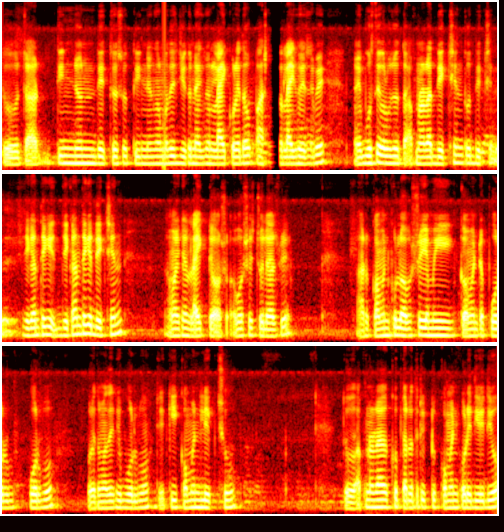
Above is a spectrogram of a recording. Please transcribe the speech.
তো চার, তিনজন দেখতেছো, তিনজনের মধ্যে যে কোনো একজন লাইক করে দাও, পাঁচটা লাইক হয়ে যাবে। আমি বুঝতে পারব যে আপনারা দেখছেন তো দেখছেন। যেখান থেকে যেখান থেকে দেখছেন, আমার এখানে লাইকটা অবশ্যই চলে আসবে। আর কমেন্ট করলে অবশ্যই আমি কমেন্টটা পড় পড়ব। পরে তোমাদেরকে বলব যে কি কমেন্ট লিখছো। তো আপনারা খুব তাড়াতাড়ি একটু কমেন্ট করে দিয়ে দিও।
